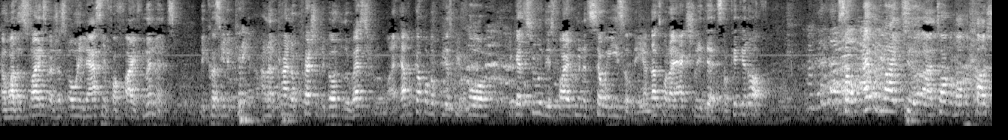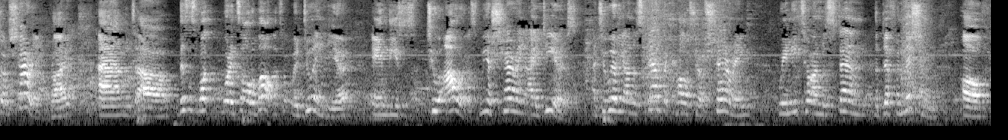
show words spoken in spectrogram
and why the slides are just only lasting for five minutes because you're getting under kind of pressure to go to the restroom. I have a couple of beers before you get through these five minutes so easily, and that's what I actually did, so kick it off. So I would like to uh, talk about the culture of sharing, right? And uh, this is what, what it's all about. That's what we're doing here in these two hours. We are sharing ideas. And to really understand the culture of sharing, we need to understand the definition of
